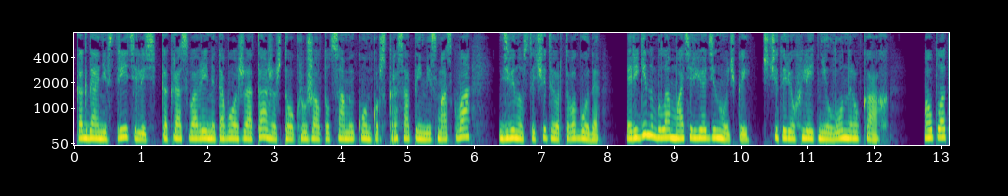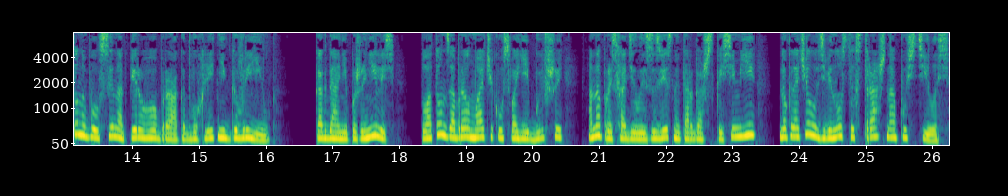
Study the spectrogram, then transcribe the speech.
Когда они встретились, как раз во время того ажиотажа, что окружал тот самый конкурс красоты «Мисс Москва» 94 -го года, Регина была матерью-одиночкой, с четырехлетней Ло на руках, а у Платона был сын от первого брака, двухлетний Гавриил. Когда они поженились, Платон забрал мальчика у своей бывшей, она происходила из известной торгашской семьи, но к началу 90-х страшно опустилась.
